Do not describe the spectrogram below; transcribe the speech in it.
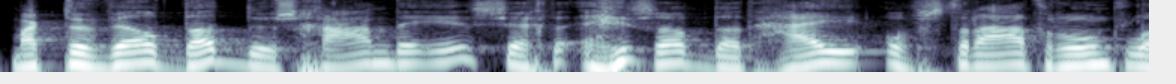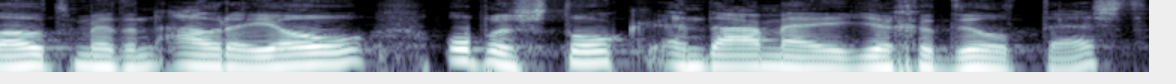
Maar terwijl dat dus gaande is, zegt Aesop dat hij op straat rondloopt met een aureool op een stok en daarmee je geduld test.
